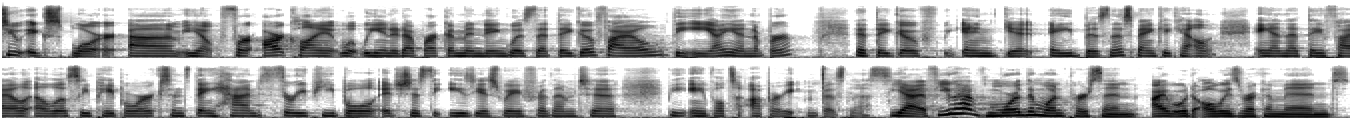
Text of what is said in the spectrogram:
to explore. Um, you know, for our client, what we ended up recommending was that they go file the EIN number, that they go f- and get a business bank account, and that they file LLC paperwork. Since they had three people, it's just the easiest way for them to be able to operate in business. Yeah, if you have more than one person, I would always recommend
